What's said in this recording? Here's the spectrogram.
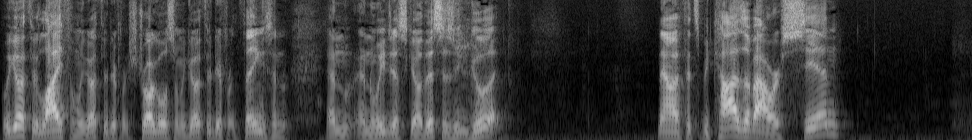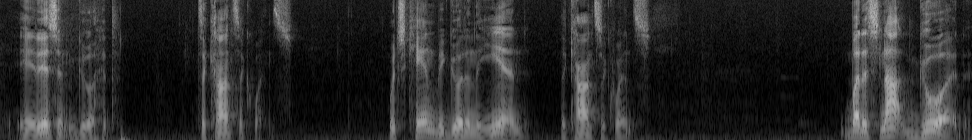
We go through life and we go through different struggles and we go through different things and, and, and we just go, This isn't good. Now, if it's because of our sin, it isn't good. It's a consequence, which can be good in the end, the consequence. But it's not good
